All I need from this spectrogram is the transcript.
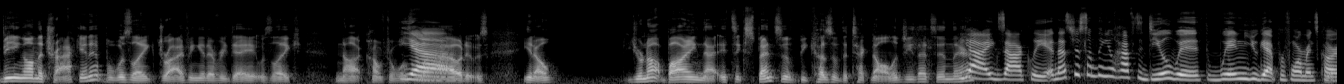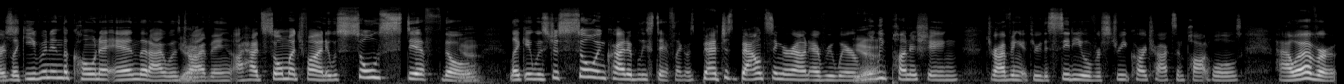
being on the track in it but was like driving it every day. It was like not comfortable it was Yeah. loud. It was you know you're not buying that it's expensive because of the technology that's in there Yeah, exactly. And that's just something you'll have to deal with when you get performance cars. Yes. Like even in the Kona N that I was Yeah. driving, I had so much fun. It was so stiff though. Yeah. Like it was just so incredibly stiff. Like I was ba- just bouncing around everywhere, Yeah. really punishing, driving it through the city over streetcar tracks and potholes. However,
